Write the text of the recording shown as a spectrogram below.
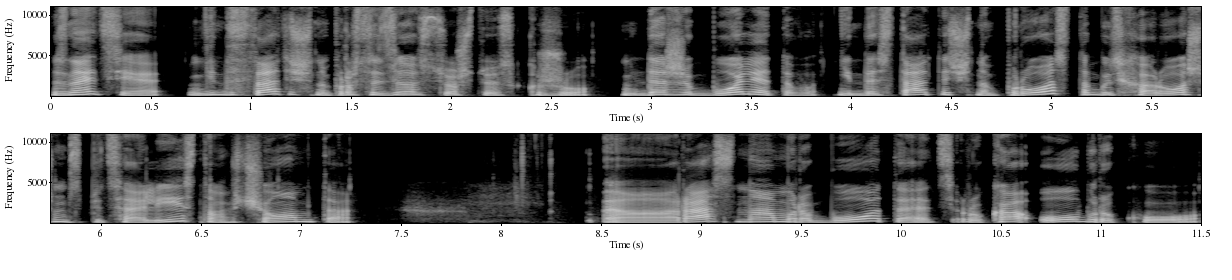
Знаете, недостаточно просто делать все, что я скажу. Даже более того, недостаточно просто быть хорошим специалистом в чем-то. А, раз нам работать рука об руку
